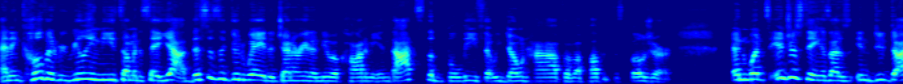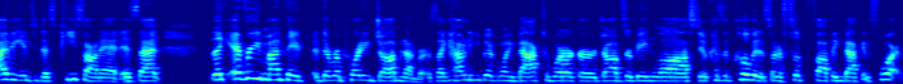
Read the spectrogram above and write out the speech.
And in COVID, we really need someone to say, yeah, this is a good way to generate a new economy. And that's the belief that we don't have from a public disclosure. And what's interesting is I was in, diving into this piece on it is that like every month they they're reporting job numbers, like how many people are going back to work or jobs are being lost. You know, because of COVID, it's sort of flip flopping back and forth.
